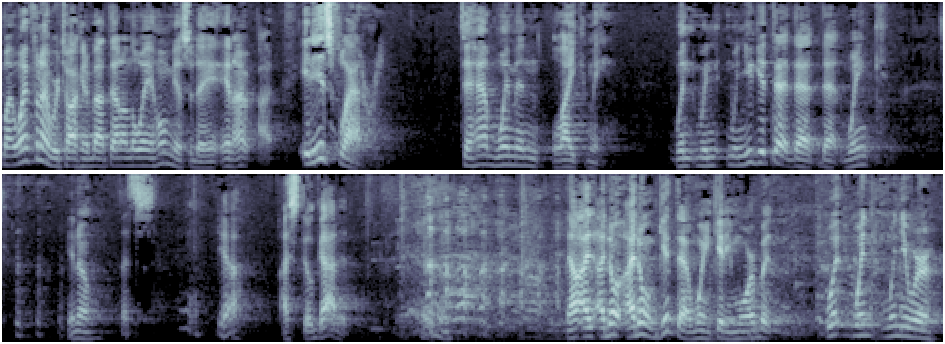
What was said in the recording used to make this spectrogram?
my wife and I were talking about that on the way home yesterday, and I, I, it is flattering to have women like me. When, when, when you get that, that, that wink, you know, that's, yeah, I still got it. now, I, I, don't, I don't get that wink anymore, but when, when, you were,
